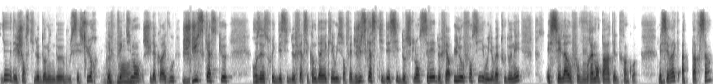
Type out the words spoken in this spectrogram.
il y a des chances qu'il le domine debout, c'est sûr. Effectivement, je suis d'accord avec vous. Jusqu'à ce que Rosenstruck décide de faire, c'est comme Derek Lewis en fait, jusqu'à ce qu'il décide de se lancer, de faire une offensive où il va tout donner. Et c'est là où il faut vraiment pas rater le train, quoi. Mais c'est vrai qu'à part ça,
